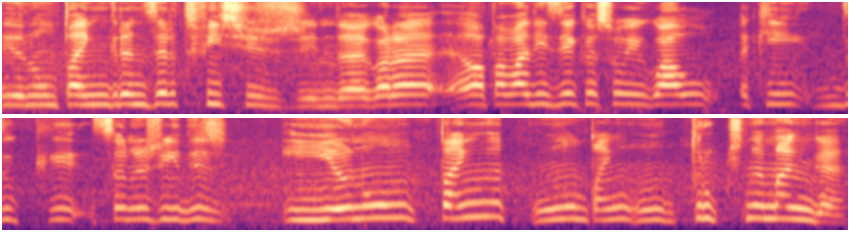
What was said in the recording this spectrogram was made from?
Eu não tenho grandes artifícios, ainda agora ela estava a dizer que eu sou igual aqui do que sou nas vídeos e eu não tenho, não tenho truques na manga.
